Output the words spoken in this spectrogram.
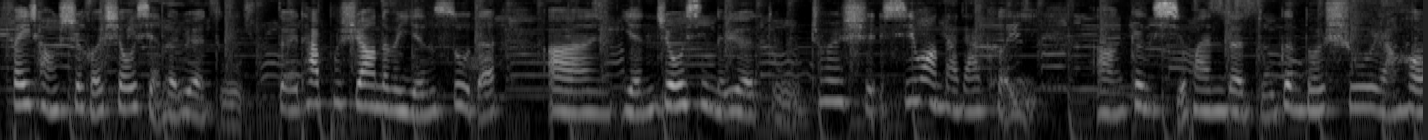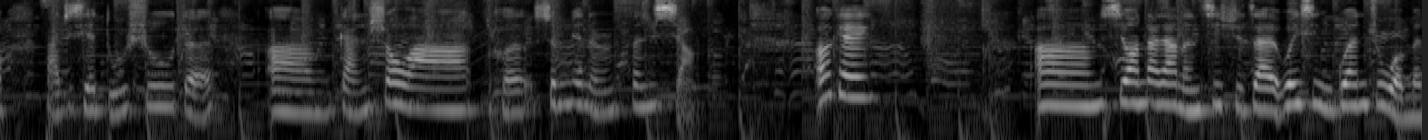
非常适合休闲的阅读。对，它不需要那么严肃的，嗯、研究性的阅读，就是希希望大家可以，嗯、更喜欢的读更多书，然后把这些读书的，嗯、感受啊和身边的人分享。OK，嗯，希望大家能继续在微信关注我们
